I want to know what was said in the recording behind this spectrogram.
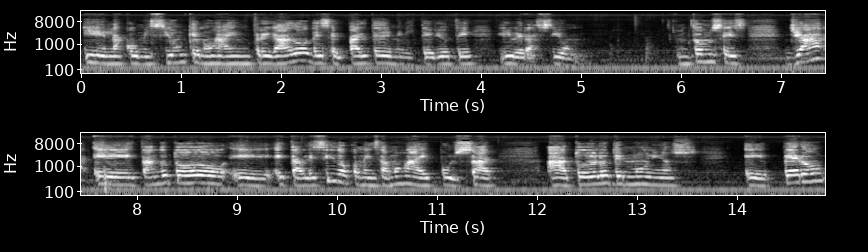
y en la comisión que nos ha entregado de ser parte del Ministerio de Liberación. Entonces, ya eh, estando todo eh, establecido, comenzamos a expulsar a todos los demonios, eh, pero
